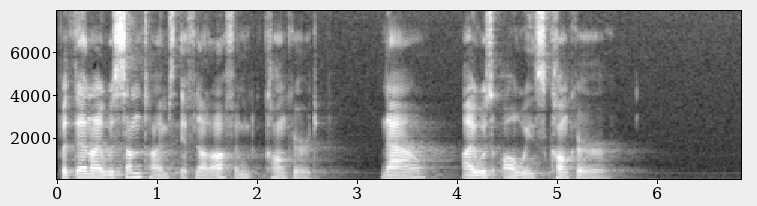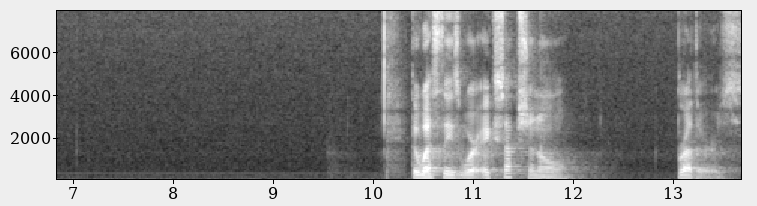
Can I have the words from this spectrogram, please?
But then I was sometimes, if not often, conquered. Now I was always conqueror. The Wesleys were exceptional brothers.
